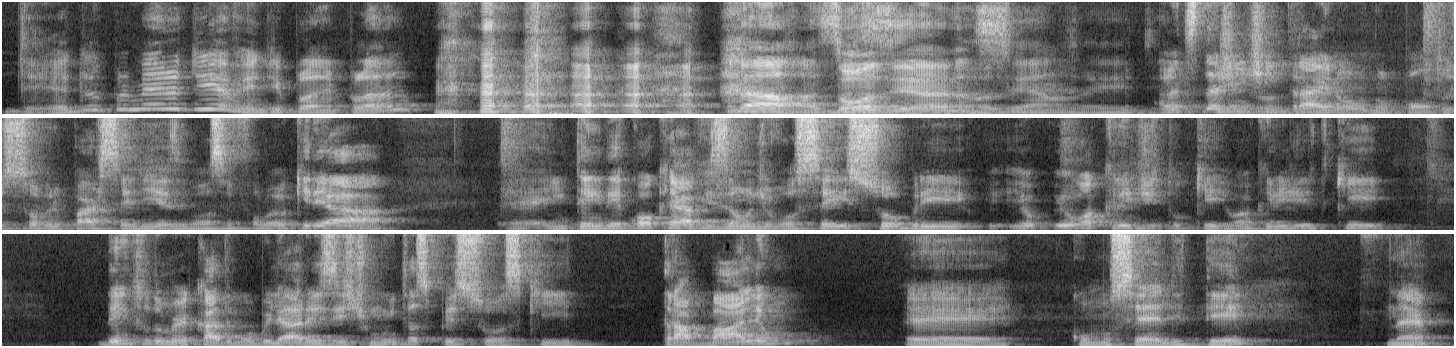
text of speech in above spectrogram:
Desde o primeiro dia, vendi plano em plano. Não, 12 anos. 12 anos aí. Antes da gente entrar aí no, no ponto sobre parcerias, igual você falou, eu queria é, entender qual é a visão de vocês sobre. Eu, eu acredito o quê? Eu acredito que dentro do mercado imobiliário existe muitas pessoas que trabalham é, como CLT, né?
